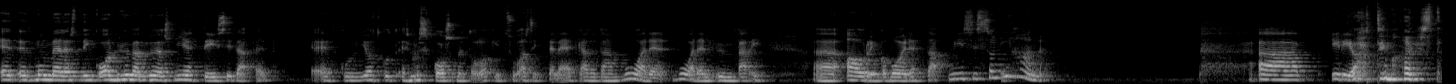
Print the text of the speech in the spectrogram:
et, et mun mielestä niin on hyvä myös miettiä sitä, että et kun jotkut esimerkiksi kosmetologit suosittelee, että käytetään vuoden, vuoden ympäri ää, aurinkovoidetta, niin siis se on ihan ää, idioottimaista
